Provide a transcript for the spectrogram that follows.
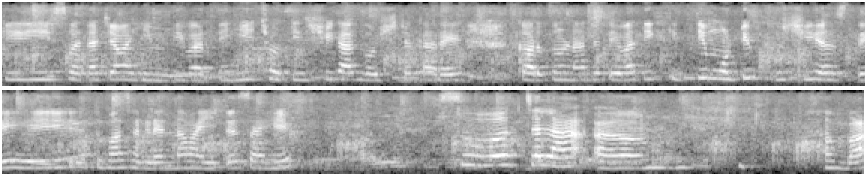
की स्वतःच्या हिमतीवरती ही छोटीशी का गोष्ट करे करतो ना तर तेव्हा ती किती मोठी खुशी असते हे तुम्हा सगळ्यांना माहीतच आहे. सो चला थांबा.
